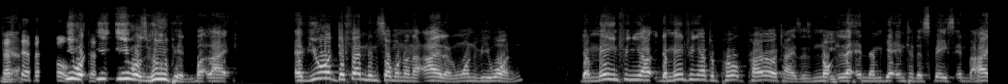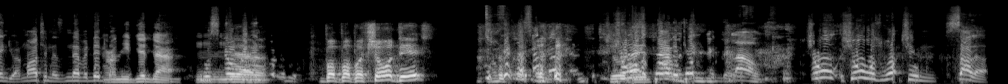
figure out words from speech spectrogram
That's Yeah. their best goal. he was, That's- he, he was hooping, but like if you're defending someone on an island one v one, the main thing you have, the main thing you have to pro- prioritize is not letting them get into the space in behind you. And Martinez never did that. And he did that. He Mm. still Yeah. front of him. But but but Shaw did. Shaw Sure was did. paying in the attention. clouds. Shaw, Shaw was watching Salah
